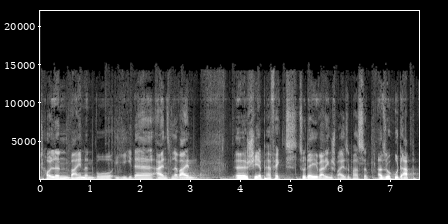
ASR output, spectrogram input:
tollen Weinen, wo jeder einzelne Wein äh, schier perfekt zu der jeweiligen Speise passte. Also Hut ab,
